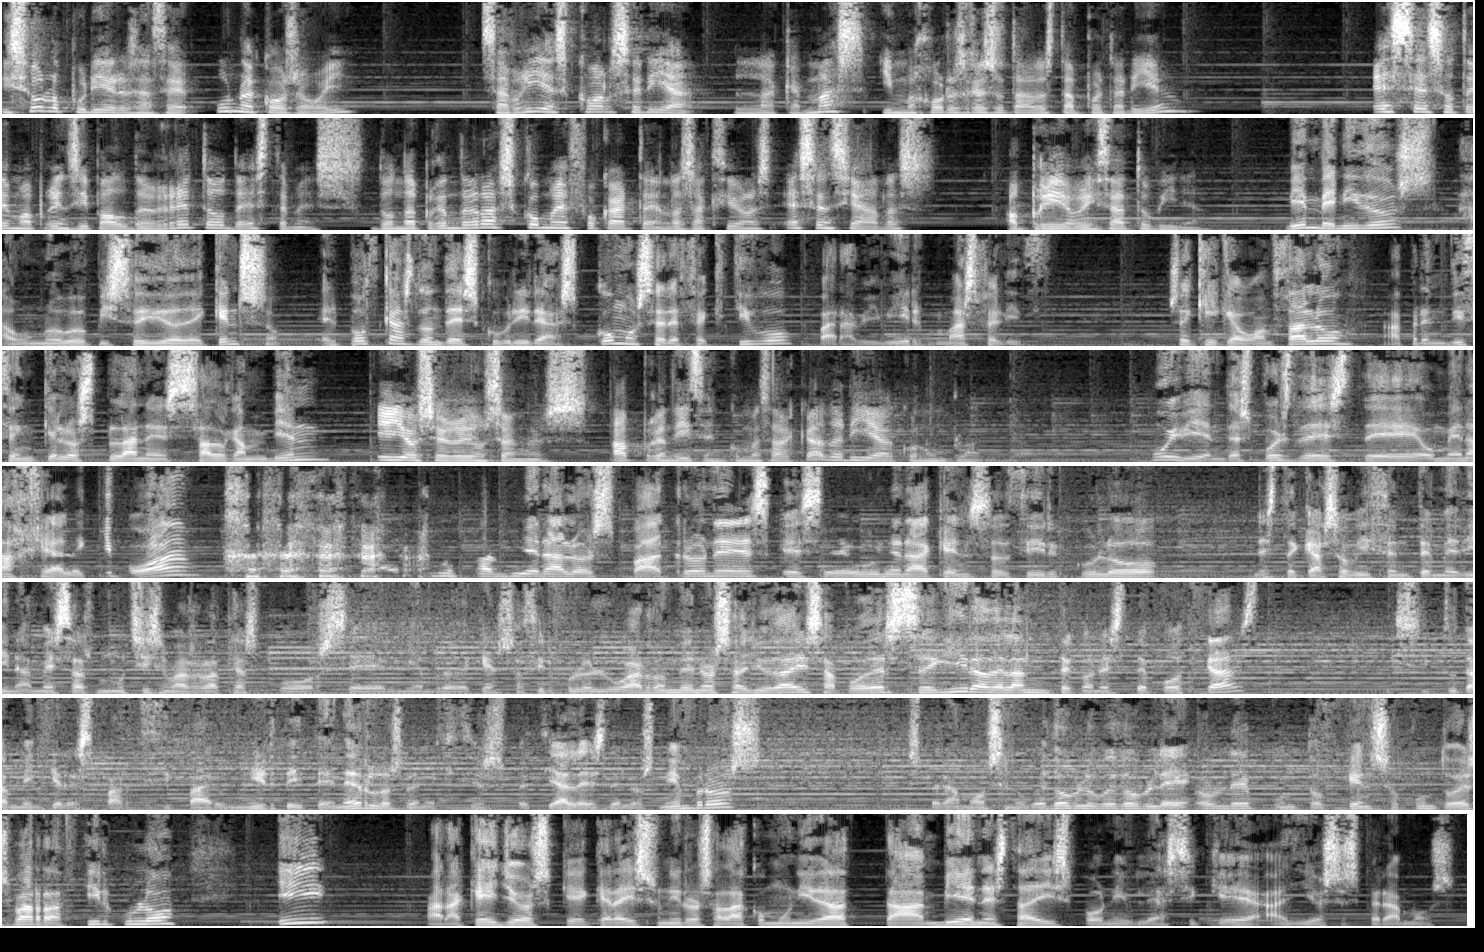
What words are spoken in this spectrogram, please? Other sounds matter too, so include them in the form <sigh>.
Si solo pudieras hacer una cosa hoy, ¿sabrías cuál sería la que más y mejores resultados te aportaría? Ese es el tema principal del reto de este mes, donde aprenderás cómo enfocarte en las acciones esenciales al priorizar tu vida. Bienvenidos a un nuevo episodio de Kenso, el podcast donde descubrirás cómo ser efectivo para vivir más feliz. Soy Kike Gonzalo, aprendiz en que los planes salgan bien. Y yo soy Rion Sangers, aprendiz en comenzar cada día con un plan. Muy bien, después de este homenaje al equipo A, también a los patrones que se unen a Kenso Círculo. En este caso, Vicente Medina Mesas, muchísimas gracias por ser miembro de Kenso Círculo, el lugar donde nos ayudáis a poder seguir adelante con este podcast. Si tú también quieres participar, unirte y tener los beneficios especiales de los miembros, esperamos en www.kenso.es barra círculo y para aquellos que queráis uniros a la comunidad, también está disponible, así que allí os esperamos.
